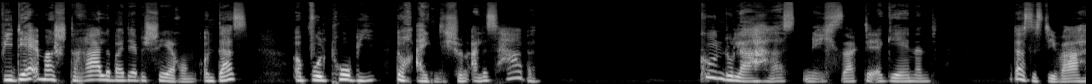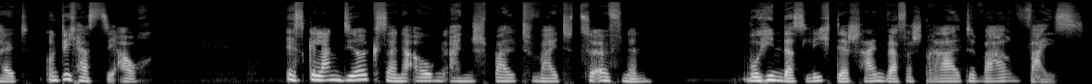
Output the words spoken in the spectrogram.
wie der immer strahle bei der Bescherung. Und das, obwohl Tobi doch eigentlich schon alles habe. Gundula hasst mich, sagte er gähnend. Das ist die Wahrheit, und dich hasst sie auch. Es gelang Dirk, seine Augen einen Spalt weit zu öffnen. Wohin das Licht der Scheinwerfer strahlte, war weiß.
